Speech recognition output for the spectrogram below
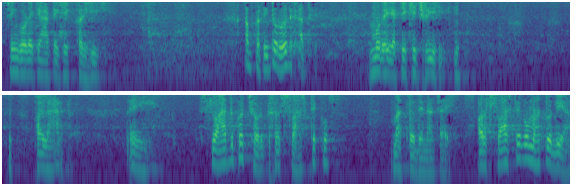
सिंगोड़े के आटे की कढ़ी। अब कढ़ी तो रोज खाते मुरैया की खिचड़ी। फलहार। नहीं, स्वाद को छोड़कर स्वास्थ्य को महत्व देना चाहिए। और स्वास्थ्य को महत्व दिया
